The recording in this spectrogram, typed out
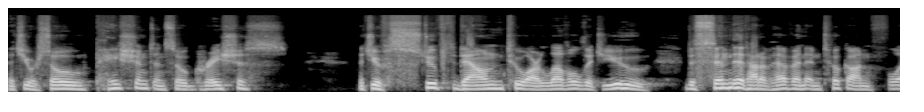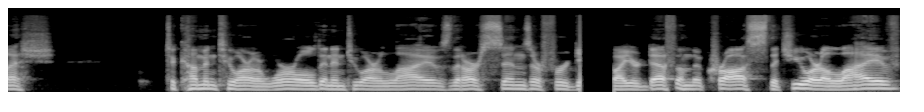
that you are so patient and so gracious, that you've stooped down to our level, that you descended out of heaven and took on flesh to come into our world and into our lives, that our sins are forgiven by your death on the cross, that you are alive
